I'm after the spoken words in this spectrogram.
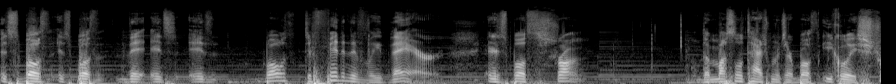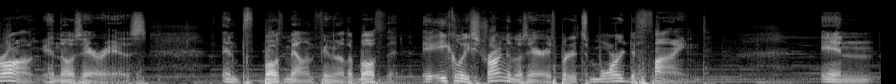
It's both. It's both. The, It's it's both definitively there, and it's both strong. The muscle attachments are both equally strong in those areas, in both male and female. They're both equally strong in those areas, but it's more defined in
